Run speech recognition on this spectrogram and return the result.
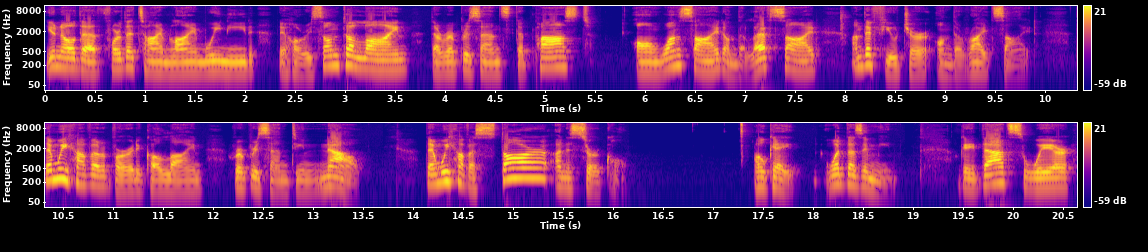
You know that for the timeline, we need the horizontal line that represents the past on one side, on the left side, and the future on the right side. Then we have a vertical line representing now. Then we have a star and a circle. Okay, what does it mean? Okay, that's where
